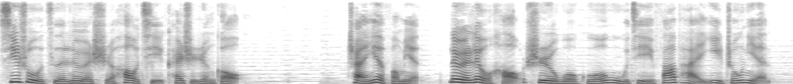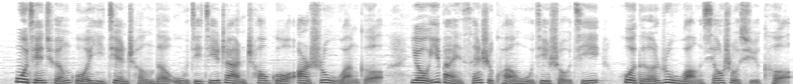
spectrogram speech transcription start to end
悉数自六月十号起开始认购。产业方面，六月六号是我国五 G 发牌一周年。目前，全国已建成的 5G 基站超过25万个，有一百三十款 5G 手机获得入网销售许可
